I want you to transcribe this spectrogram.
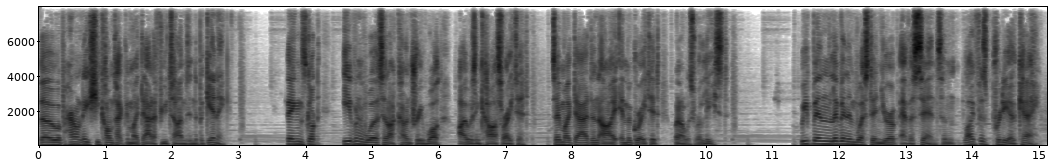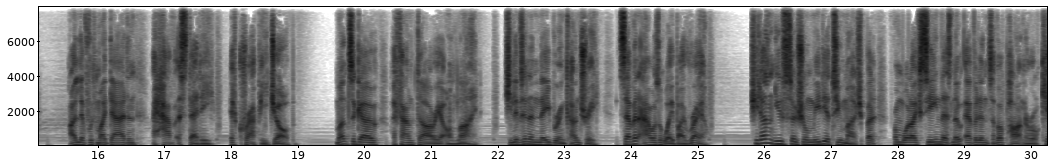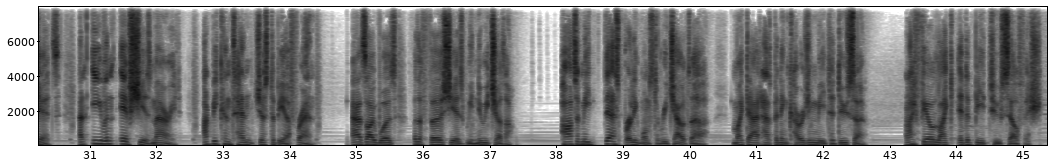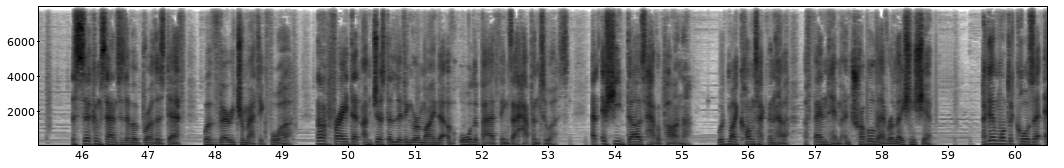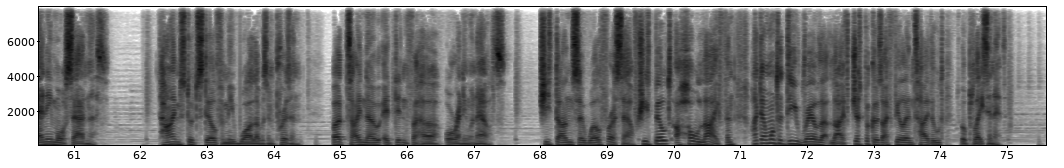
though apparently she contacted my dad a few times in the beginning. Things got even worse in our country while I was incarcerated, so my dad and I immigrated when I was released. We've been living in Western Europe ever since, and life is pretty okay. I live with my dad and I have a steady, if crappy, job. Months ago, I found Daria online. She lives in a neighboring country, seven hours away by rail. She doesn't use social media too much, but from what I've seen, there's no evidence of a partner or kids. And even if she is married, I'd be content just to be a friend, as I was for the first years we knew each other. Part of me desperately wants to reach out to her. My dad has been encouraging me to do so, but I feel like it'd be too selfish. The circumstances of her brother's death were very traumatic for her. I'm afraid that I'm just a living reminder of all the bad things that happened to us. And if she does have a partner, would my contacting her offend him and trouble their relationship? I don't want to cause her any more sadness. Time stood still for me while I was in prison, but I know it didn't for her or anyone else. She's done so well for herself. She's built a whole life, and I don't want to derail that life just because I feel entitled to a place in it.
